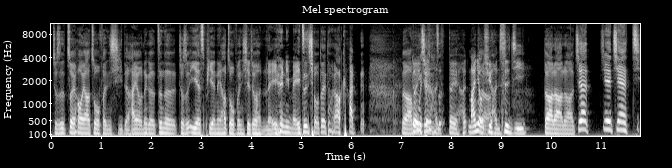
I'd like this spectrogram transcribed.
就是最后要做分析的，还有那个真的就是 ESPN 要做分析就很累，因为你每一支球队都要看，对吧？对，目前很对，很蛮有趣，很刺激。对啊，对啊，对啊，现在，现在，现在。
